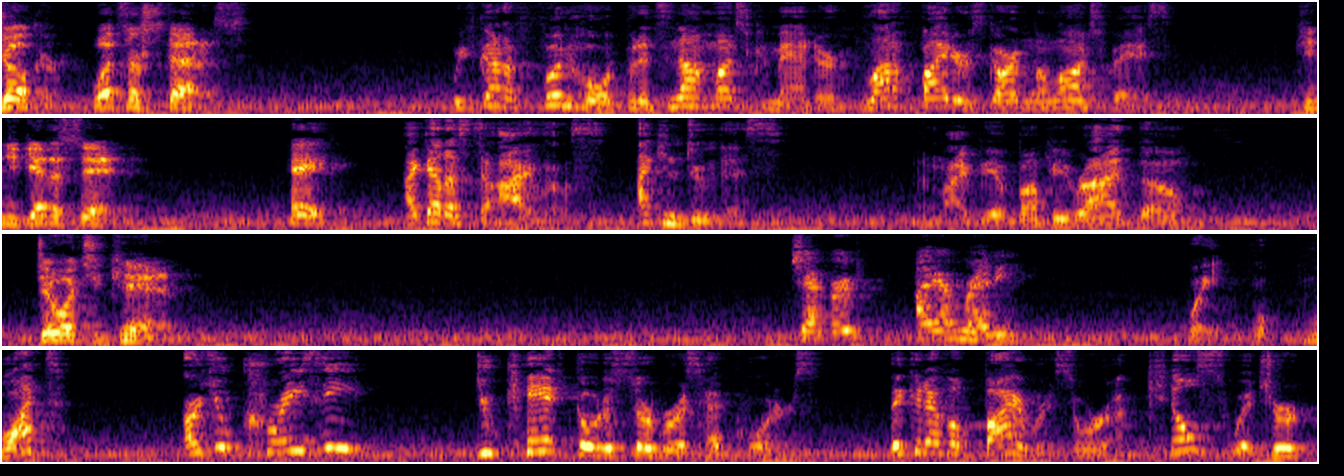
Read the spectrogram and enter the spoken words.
Joker, what's our status? We've got a foothold, but it's not much, Commander. A lot of fighters guarding the launch base. Can you get us in? Hey, I got us to Ilos. I can do this. It might be a bumpy ride, though. Do what you can. Shepard, I am ready. Wait, what? Are you crazy? You can't go to Cerberus headquarters. They could have a virus or a kill switch or...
